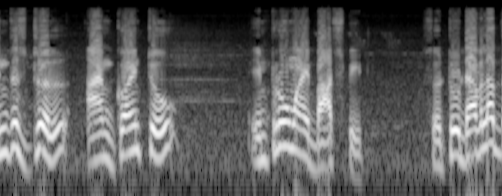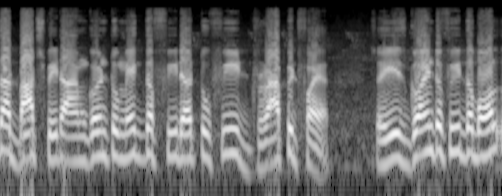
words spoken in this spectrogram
in this drill I am going to improve my bat speed. So to develop that bat speed I am going to make the feeder to feed rapid fire. So he is going to feed the ball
